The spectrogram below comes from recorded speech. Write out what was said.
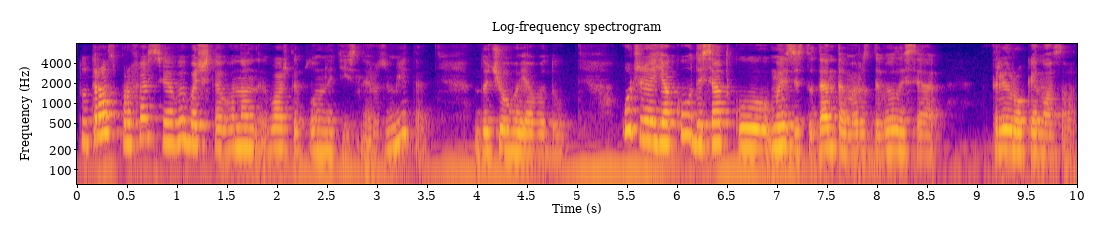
Тут раз професія, вибачте, вона ваш диплом не дійсний, розумієте, до чого я веду. Отже, яку десятку ми зі студентами роздивилися три роки назад.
